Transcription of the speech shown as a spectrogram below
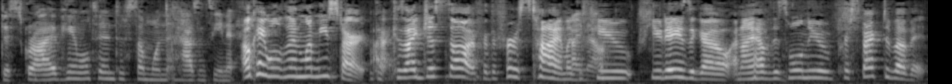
describe Hamilton to someone that hasn't seen it. Okay, well then let me start Okay. because I just saw it for the first time like I a know. few few days ago, and I have this whole new perspective of it.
